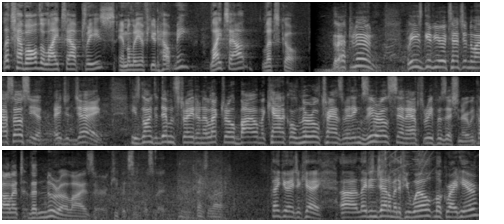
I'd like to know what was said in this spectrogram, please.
Let's have all the lights out, please. Emily, if you'd help me. Lights out, let's go. Good afternoon. Please give your attention to my associate, Agent J. He's going to demonstrate an electro-biomechanical neural transmitting zero synapse repositioner. We call it the neuralyzer. Keep it simple, Slick. Mm, thanks a lot. Thank you, Agent K. Uh, ladies and gentlemen, if you will, look right here.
